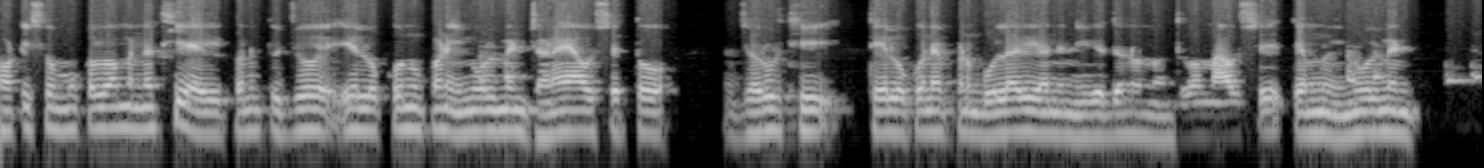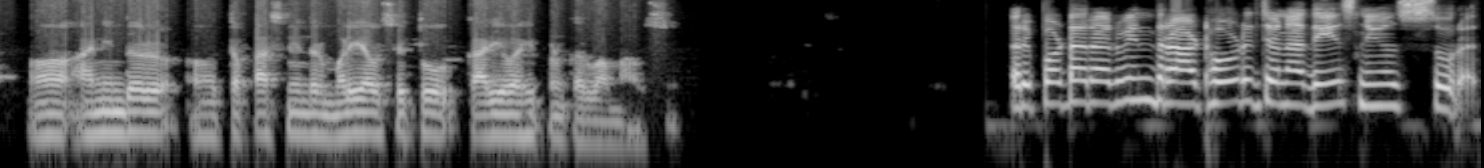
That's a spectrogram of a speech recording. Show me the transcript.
નોટિસો મોકલવામાં નથી આવી પરંતુ જો એ લોકોનું પણ ઇન્વોલ્વમેન્ટ જણાય આવશે તો જરૂરથી તે લોકોને પણ બોલાવી અને નિવેદનો નોંધવામાં આવશે. તેમનું ઇન્વોલ્વમેન્ટ આની અંદર તપાસની અંદર મળી આવશે તો કાર્યવાહી પણ કરવામાં આવશે. Reporter Arvind Rathod Janadesh news Surat.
